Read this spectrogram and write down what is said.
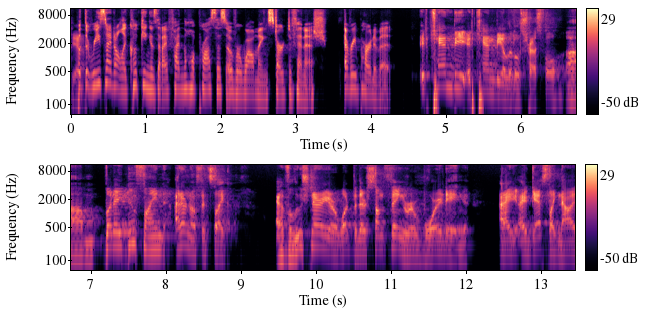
Yeah. But the reason I don't like cooking is that I find the whole process overwhelming, start to finish, every part of it. It can be it can be a little stressful. Um, but I do find I don't know if it's like evolutionary or what, but there's something rewarding I, I guess like now I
